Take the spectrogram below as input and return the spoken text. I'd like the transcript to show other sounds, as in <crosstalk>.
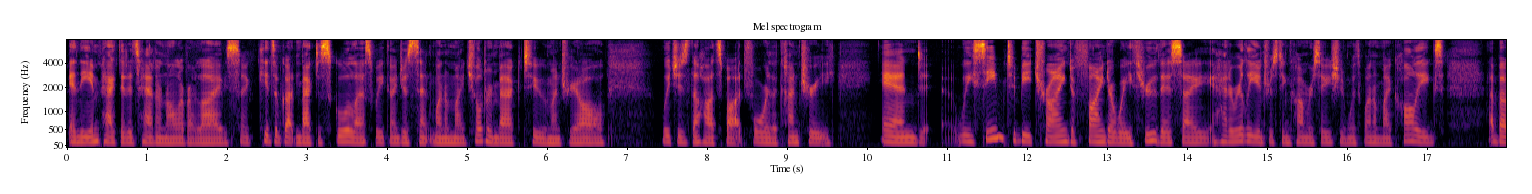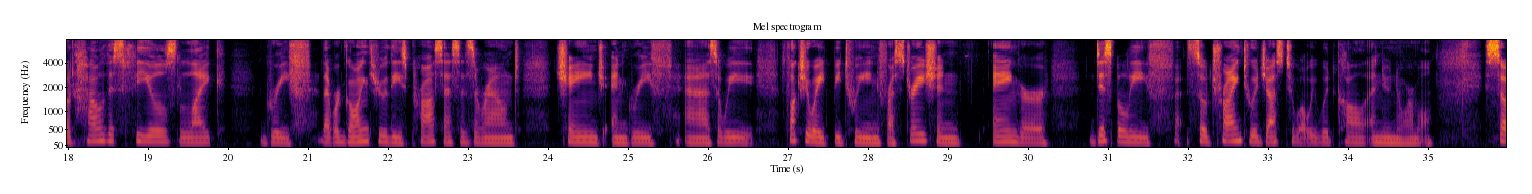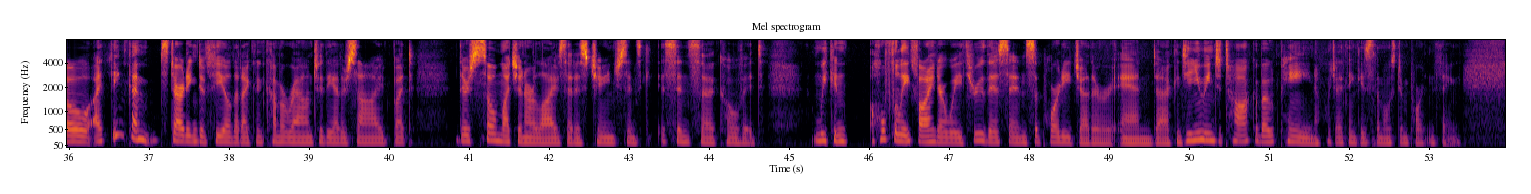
and the impact that it's had on all of our lives. Uh, kids have gotten back to school last week. I just sent one of my children back to Montreal, which is the hotspot for the country. And we seem to be trying to find our way through this. I had a really interesting conversation with one of my colleagues about how this feels like grief, that we're going through these processes around change and grief. Uh, so we fluctuate between frustration, anger, disbelief. So trying to adjust to what we would call a new normal. So I think I'm starting to feel that I can come around to the other side, but there's so much in our lives that has changed since since uh, COVID. We can hopefully find our way through this and support each other and uh, continuing to talk about pain, which I think is the most important thing.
